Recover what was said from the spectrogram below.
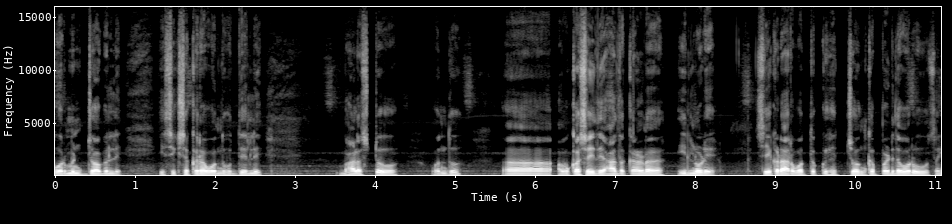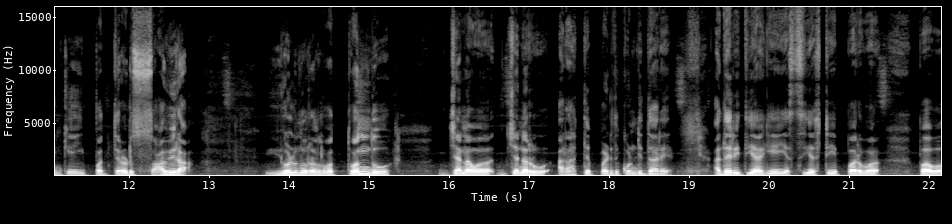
ಗೌರ್ಮೆಂಟ್ ಜಾಬಲ್ಲಿ ಈ ಶಿಕ್ಷಕರ ಒಂದು ಹುದ್ದೆಯಲ್ಲಿ ಬಹಳಷ್ಟು ಒಂದು ಅವಕಾಶ ಇದೆ. ಆದ ಕಾರಣ ಇಲ್ಲಿ ನೋಡಿ, ಶೇಕಡ ಅರವತ್ತಕ್ಕೂ ಹೆಚ್ಚು ಅಂಕ ಪಡೆದವರು ಸಂಖ್ಯೆ ಇಪ್ಪತ್ತೆರಡು ಸಾವಿರ ಏಳುನೂರ ನಲವತ್ತೊಂದು ಜನ, ಜನರು ಅರ್ಹತೆ ಪಡೆದುಕೊಂಡಿದ್ದಾರೆ. ಅದೇ ರೀತಿಯಾಗಿ ಎಸ್ ಸಿ, ಎಸ್ ಟಿ, ಪರ್ವ, ಪವ,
